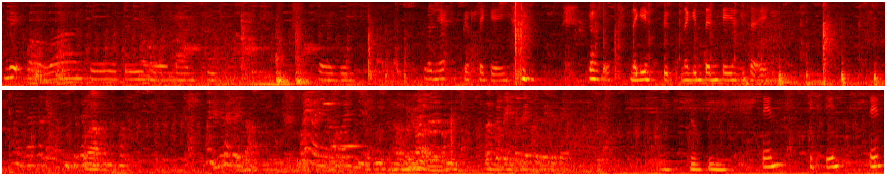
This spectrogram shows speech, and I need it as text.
Hindi, 1, 2, 3, 4, 5, 6, 7. Ilan niya? 50k. Kaso, naging, naging 10k yung isa eh. Thirteen. 10, 16, 10,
